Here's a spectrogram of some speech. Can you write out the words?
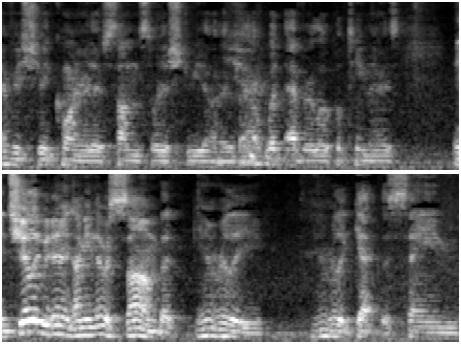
every street corner, there's some sort of street art about whatever local team there is. In Chile, we didn't. I mean, there was some, but you didn't really you didn't really get the same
